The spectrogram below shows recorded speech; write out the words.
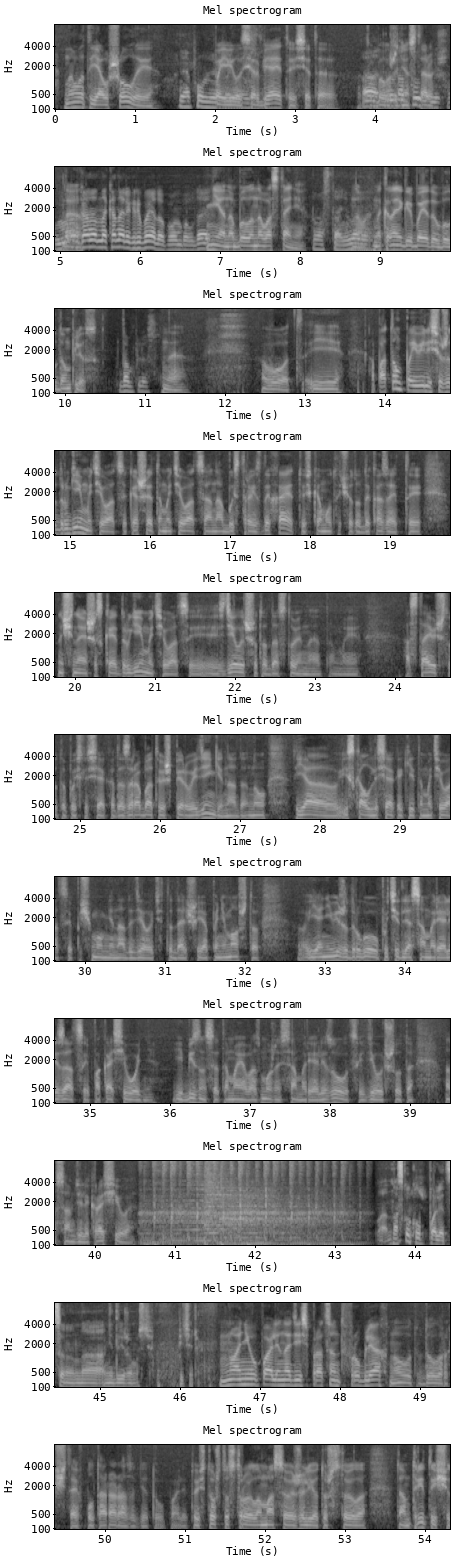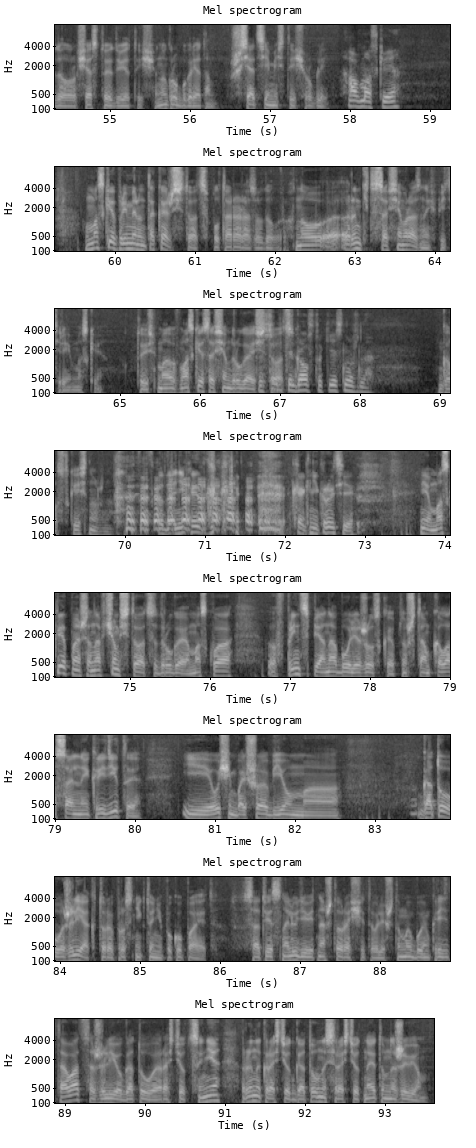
Ну вот я ушел, и я помню, появилась RBI, то есть это, это а, был уже 92 да. на, на канале Грибоедова, по-моему, был, да? Не, она была на Восстание. На Восстание, да. На, на канале Грибоедова был Дом Плюс. Дом Плюс. Да. Вот. И, а потом появились уже другие мотивации. Конечно, эта мотивация, она быстро издыхает, то есть кому-то что-то доказать. Ты начинаешь искать другие мотивации, сделать что-то достойное там, и оставить что-то после себя. Когда зарабатываешь первые деньги, надо, ну, я искал для себя какие-то мотивации, почему мне надо делать это дальше. Я понимал, что я не вижу другого пути для самореализации пока сегодня. И бизнес – это моя возможность самореализовываться и делать что-то на самом деле красивое. Насколько упали цены на недвижимость в Питере? Ну, они упали на 10% в рублях, но вот в долларах, считай, в полтора раза где-то упали. То есть то, что строило массовое жилье, то, что стоило там 3 тысячи долларов, сейчас стоит 2 тысячи. Ну, грубо говоря, там 60-70 тысяч рублей. А в Москве? В Москве примерно такая же ситуация, полтора раза в долларах. Но э, рынки-то совсем разные в Питере и в Москве. То есть в Москве совсем другая то ситуация. галстук есть нужно? Галстук есть нужно. Куда ни как ни крути. Не, в Москве, понимаешь, она в чем ситуация другая? Москва, в принципе, она более жесткая, потому что там колоссальные кредиты и очень большой объем а, готового жилья, которое просто никто не покупает. Соответственно, люди ведь на что рассчитывали? Что мы будем кредитоваться, жилье готовое растет в цене, рынок растет, готовность растет, на этом наживем.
